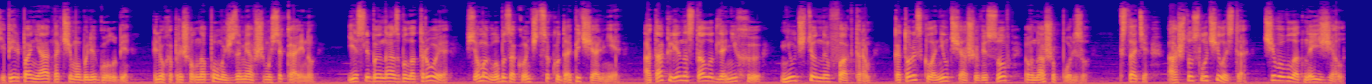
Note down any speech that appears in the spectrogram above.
«Теперь понятно, к чему были голуби». Леха пришел на помощь замявшемуся Каину. «Если бы нас было трое, все могло бы закончиться куда печальнее. А так Лена стала для них э, неучтенным фактором, который склонил чашу весов в нашу пользу. Кстати, а что случилось-то? Чего Влад наезжал?»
